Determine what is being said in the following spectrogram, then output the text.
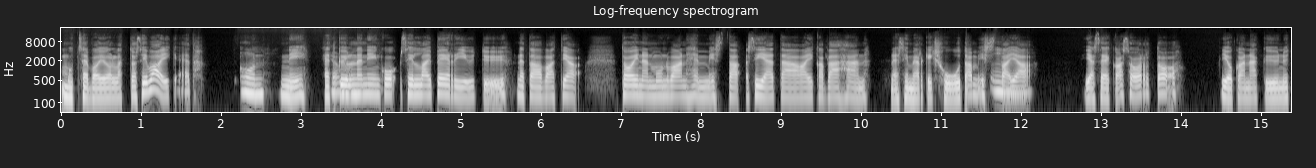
mutta se voi olla tosi vaikeaa. On. Niin, että kyllä ne niin kuin sillä periytyy ne tavat ja toinen mun vanhemmista sietää aika vähän esimerkiksi huutamista mm. ja, ja sekasortoa joka näkyy nyt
